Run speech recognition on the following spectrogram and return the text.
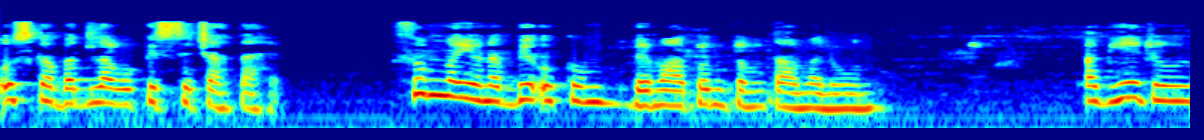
اس کا بدلہ وہ کس سے چاہتا ہے؟ تم یونبی اکم بے کن تم تاملون اب یہ جو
